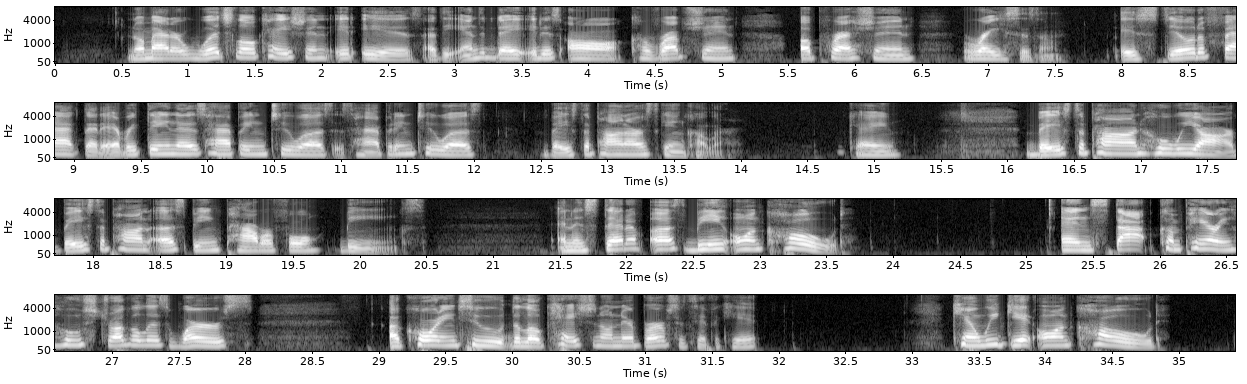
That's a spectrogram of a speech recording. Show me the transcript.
No matter which location it is, at the end of the day, it is all corruption, oppression, racism. It's still the fact that everything that is happening to us is happening to us based upon our skin color. Okay? Based upon who we are, based upon us being powerful beings. And instead of us being on code and stop comparing whose struggle is worse according to the location on their birth certificate, can we get on code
